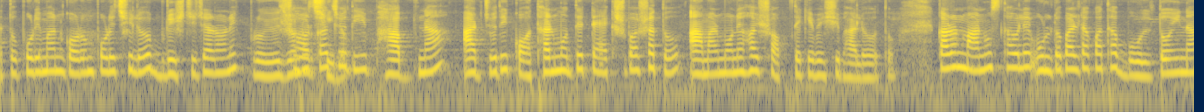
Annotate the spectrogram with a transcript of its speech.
এত পরিমাণ গরম পড়েছিল বৃষ্টিটার অনেক প্রয়োজন সরকার যদি ভাবনা আর যদি কথার মধ্যে ট্যাক্স বসাতো আমার মনে হয় সব থেকে বেশি ভালো হতো। কারণ মানুষ তাহলে উল্টোপাল্টা কথা বলতোই না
